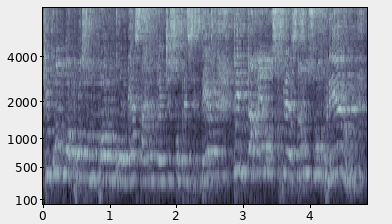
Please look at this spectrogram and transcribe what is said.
que quando o apóstolo Paulo começa a refletir sobre esse texto, que ele está menosprezando os obreiros.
